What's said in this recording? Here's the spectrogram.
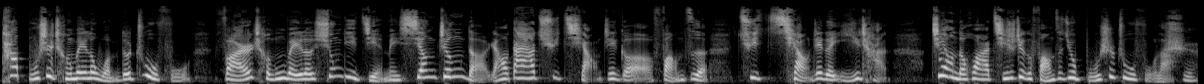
它不是成为了我们的祝福，反而成为了兄弟姐妹相争的，然后大家去抢这个房子，去抢这个遗产。这样的话，其实这个房子就不是祝福了。是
